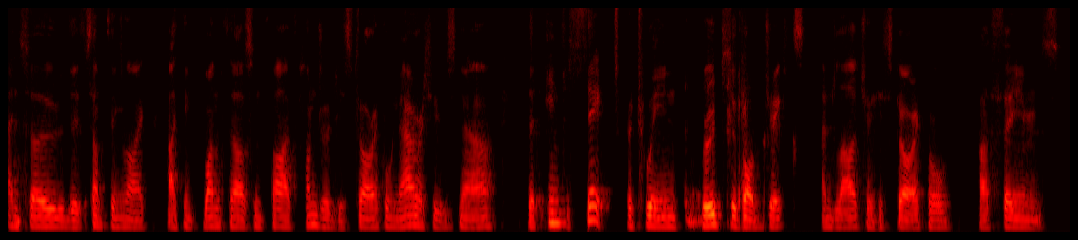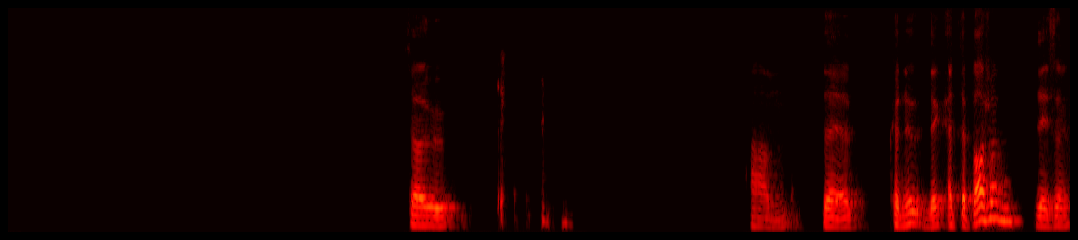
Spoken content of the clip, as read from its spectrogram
And so there's something like, I think, 1,500 historical narratives now that intersect between groups of objects and larger historical uh, themes. So um, the canoe the, at the bottom, there's a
